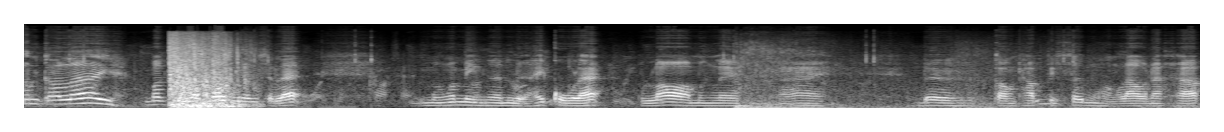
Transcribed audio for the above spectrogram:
กันก่อนเลยเมื่อกี้เราปล้นเงินเสร็จแล้ว มึงว่ามีเงินเหลือให้กูแล้ว กูล่อมึงเลย ได้ด้วยกองทัพปิซึมของเรานะครับ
